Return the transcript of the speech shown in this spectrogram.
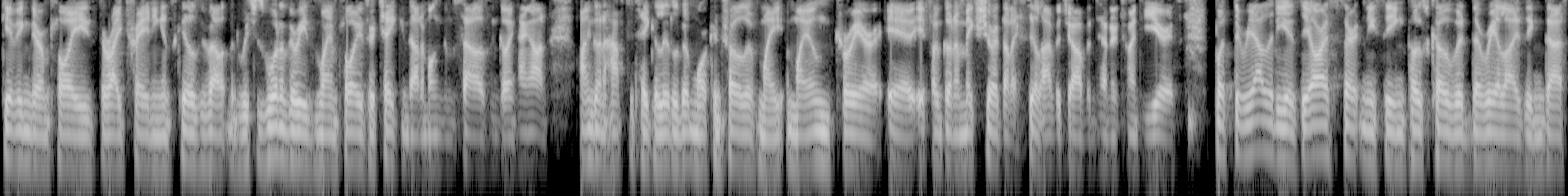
giving their employees the right training and skills development, which is one of the reasons why employees are taking that among themselves and going, hang on, I'm going to have to take a little bit more control of my, my own career uh, if I'm going to make sure that I still have a job in 10 or 20 years. But the reality is they are certainly seeing post COVID, they're realizing that,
